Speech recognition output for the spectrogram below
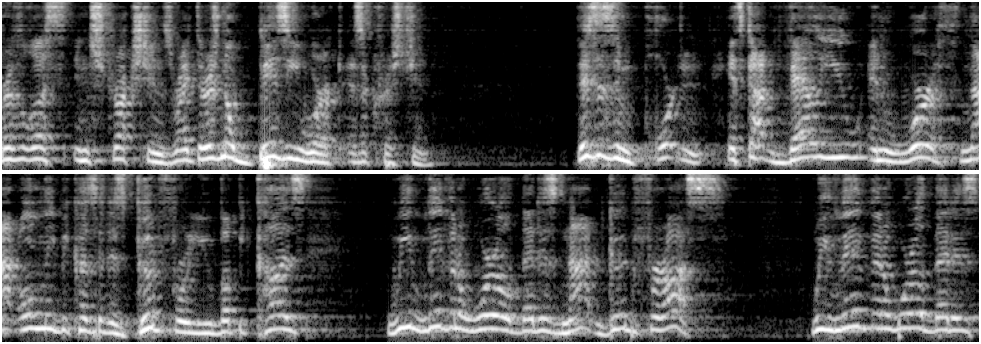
frivolous instructions, right? There is no busy work as a Christian. This is important. It's got value and worth, not only because it is good for you, but because we live in a world that is not good for us. We live in a world that is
